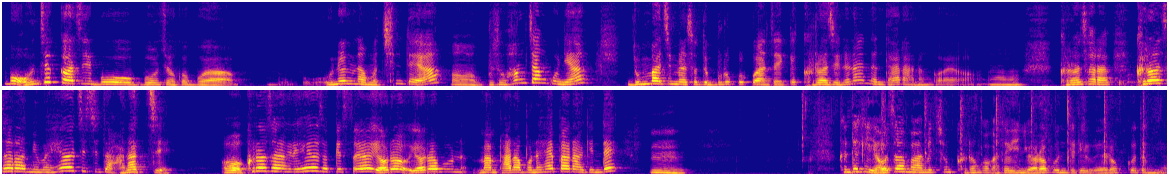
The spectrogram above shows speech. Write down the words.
뭐 언제까지 뭐뭐 저거 뭐야 뭐 은행나무 침대야? 어, 무슨 황장군이야? 눈 맞으면서도 무릎 꿇고 앉아있게 그러지는 않는다라는 거예요. 어, 그런 사람, 그런 사람이면 헤어지지도 않았지. 어, 그런 사람이 헤어졌겠어요? 여러, 여러분만 바라보는 해바라기인데, 음. 근데 그 여자 마음이 좀 그런 것 같아요. 여러분들이 외롭거든요.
